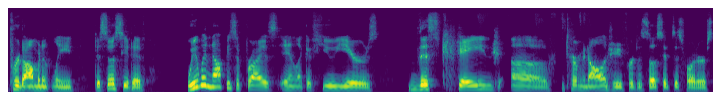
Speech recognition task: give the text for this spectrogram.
predominantly dissociative we would not be surprised in like a few years this change of terminology for dissociative disorders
